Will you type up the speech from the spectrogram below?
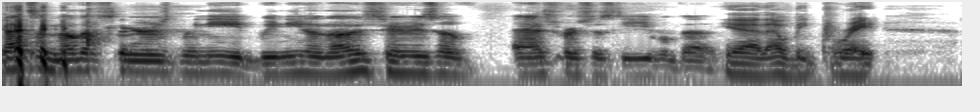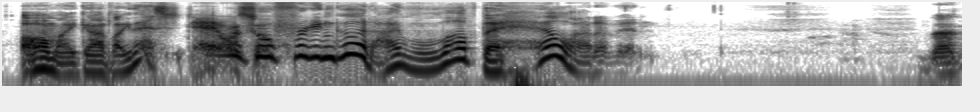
That's another series we need. We need another series of Ash versus the Evil Dead. Yeah, that would be great. Oh my god, like that's that was so freaking good. I love the hell out of it. That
